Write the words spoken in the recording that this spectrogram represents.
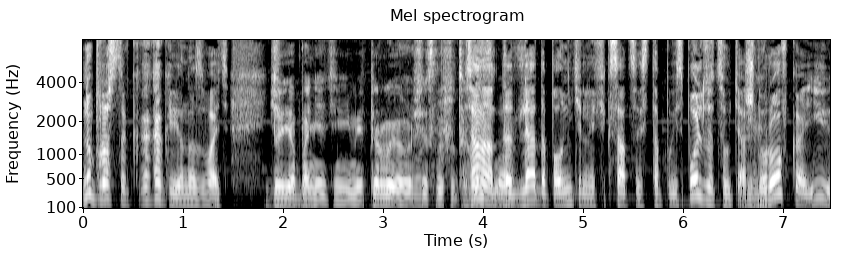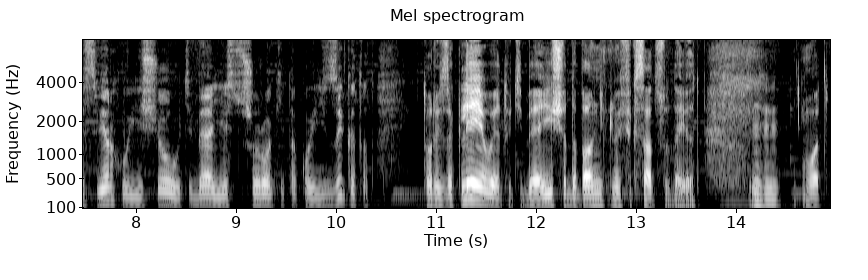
Ну, просто к- как ее назвать? да я понятия не имею. Впервые вообще слышу такое она слово. для, для дополнительной фиксации стопы используется, у тебя шнуровка, и сверху еще у тебя есть широкий такой язык этот, который заклеивает у тебя и еще дополнительную фиксацию дает. Мгм. Вот.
